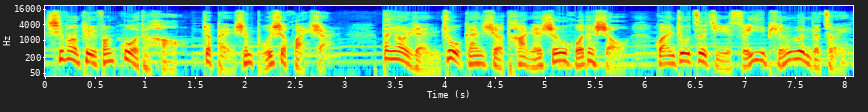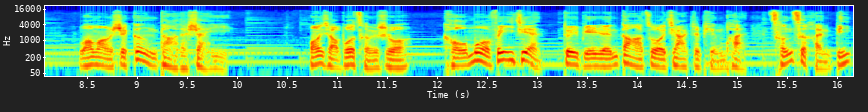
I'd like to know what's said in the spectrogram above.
希望对方过得好，这本身不是坏事儿，但要忍住干涉他人生活的手，管住自己随意评论的嘴。往往是更大的善意。王小波曾说：“口沫飞溅，对别人大做价值评判，层次很低。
